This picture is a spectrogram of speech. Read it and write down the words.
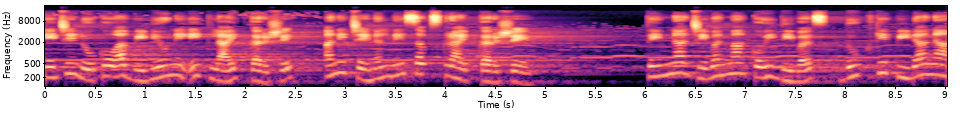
કે જે લોકો આ વિડીયોને એક લાઈક કરશે અને ચેનલને સબસ્ક્રાઇબ કરશે. તેમના જીવનમાં કોઈ દિવસ દુઃખ કે પીડા ના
